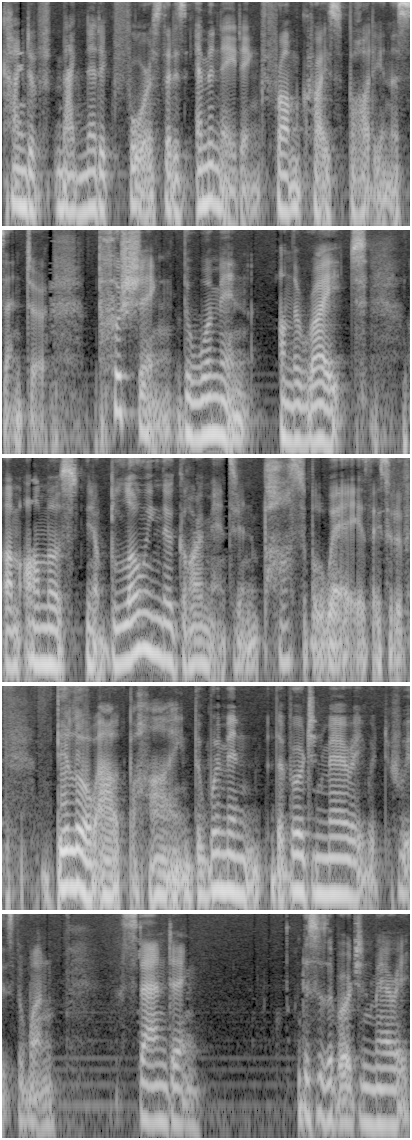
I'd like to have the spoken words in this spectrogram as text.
kind of magnetic force that is emanating from Christ's body in the center, pushing the woman on the right, um, almost you know blowing their garments in an impossible way as they sort of billow out behind the women, the Virgin Mary, who is the one standing. This is the Virgin Mary,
